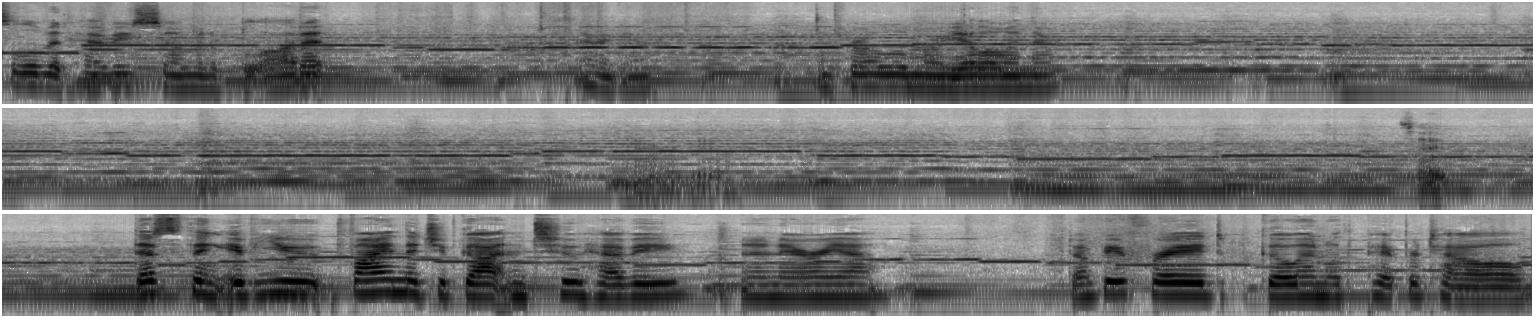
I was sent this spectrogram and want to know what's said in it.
That's a little bit heavy, so I'm going to blot it. There we go. And throw a little more yellow in there. There we go. So That's the thing. If you find that you've gotten too heavy in an area, don't be afraid to go in with a paper towel,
